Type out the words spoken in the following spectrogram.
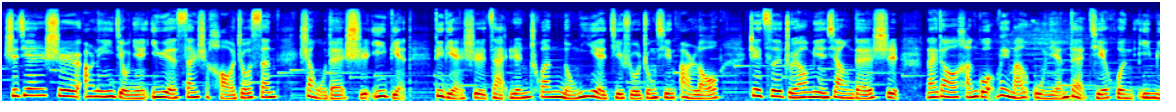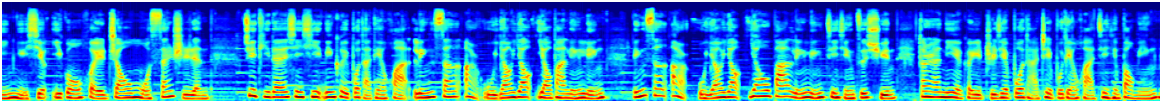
时间是二零一九年一月三十号周三上午的十一点，地点是在仁川农业技术中心二楼。这次主要面向的是来到韩国未满五年的结婚移民女性，一共会招募三十人。具体的信息您可以拨打电话零三二五幺幺幺八零零零三二五幺幺幺八零零进行咨询。当然，你也可以直接拨打这部电话进行报名。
